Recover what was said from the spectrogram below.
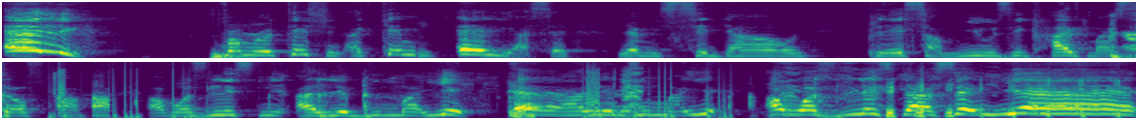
early from rotation. I came early. I said, let me sit down, play some music, hype myself up. I was listening. Alebumaye. Yeah, Alebumaye. I was listening. I said, yeah,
